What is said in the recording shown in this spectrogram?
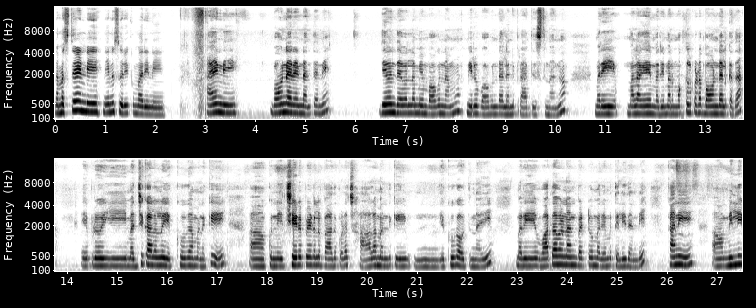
నమస్తే అండి నేను సూర్యకుమారిని హాయ్ అండి. బాగున్నారండి అంతనే? దేవుని దేవల్ల మేము బాగున్నాము మీరు బాగుండాలని ప్రార్థిస్తున్నాను. మరి అలాగే మరి మన మొక్కలు కూడా బాగుండాలి కదా? ఇప్పుడు ఈ మధ్యకాలంలో ఎక్కువగా మనకి కొన్ని చీడపీడల బాధ కూడా చాలామందికి ఎక్కువగా అవుతున్నాయి. మరి వాతావరణాన్ని బట్టో మరేమో తెలియదండి కానీ మిల్లీ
